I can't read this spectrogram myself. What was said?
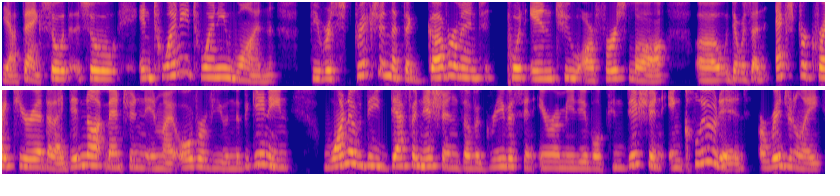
Yeah, thanks. So, so in 2021, the restriction that the government put into our first law, uh, there was an extra criteria that I did not mention in my overview in the beginning. One of the definitions of a grievous and irremediable condition included originally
